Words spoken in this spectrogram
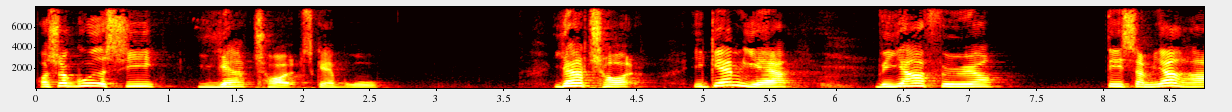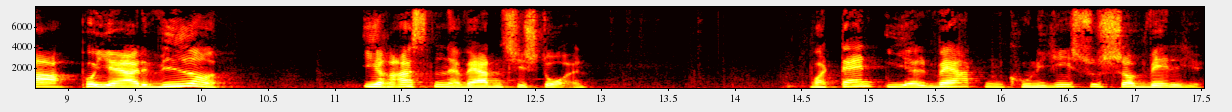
og så gå ud og sige, jer 12 skal jeg bruge. Jer 12, igennem jer vil jeg føre det, som jeg har på hjerte videre i resten af verdenshistorien. Hvordan i alverden kunne Jesus så vælge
